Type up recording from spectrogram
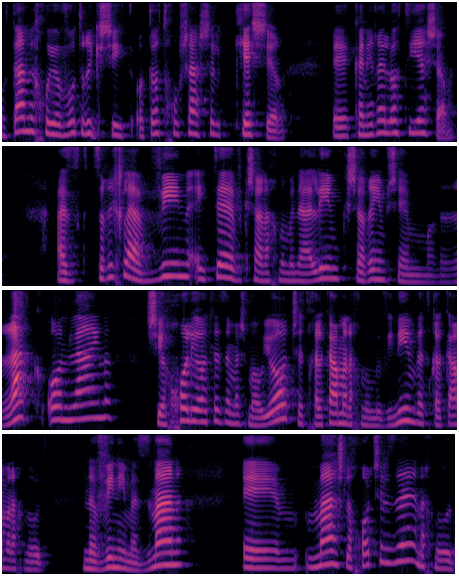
אותה מחויבות רגשית, אותה תחושה של קשר, אה, כנראה לא תהיה שם. אז צריך להבין היטב כשאנחנו מנהלים קשרים שהם רק אונליין, שיכול להיות לזה משמעויות שאת חלקם אנחנו מבינים ואת חלקם אנחנו עוד נבין עם הזמן. אמ, מה ההשלכות של זה אנחנו עוד,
